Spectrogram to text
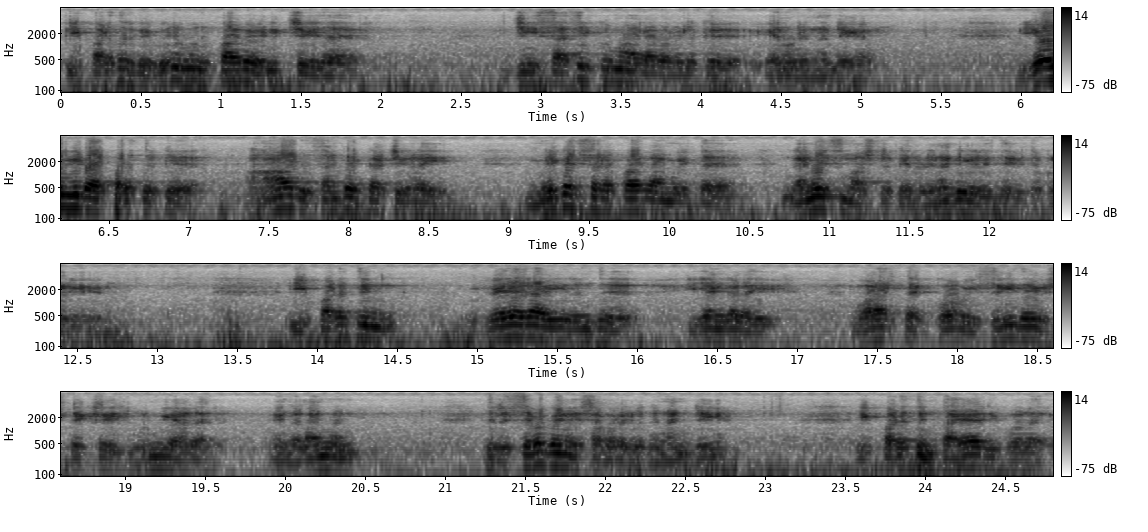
இப்படத்திற்கு விறுவிறுப்பாக எடிட் செய்த ஜி சசிகுமார் அவர்களுக்கு என்னுடைய நன்றிகள். யோகிடா படத்திற்கு ஆறு சண்டை காட்சிகளை மிக சிறப்பாக அமைத்த கணேஷ் மாஸ்டருக்கு என்னுடைய நன்றிகளை தெரிவித்துக் கொள்கிறேன் இப்படத்தின் வேறாக இருந்து எங்களை வளர்த்த கோவை ஸ்ரீதேவி டெக்ஸ்டைல் உரிமையாளர் எங்கள் அண்ணன் திரு சிவகணேஷ் அவர்களுக்கு நன்றி. இப்படத்தின் தயாரிப்பாளர்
